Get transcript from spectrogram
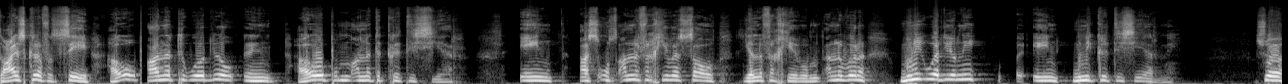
Daai skrif sê hou op ander te oordeel en hou op om ander te kritiseer. En as ons ander vergewe sal, julle vergewe. Met ander woorde, moenie oordeel nie en moenie kritiseer nie. So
